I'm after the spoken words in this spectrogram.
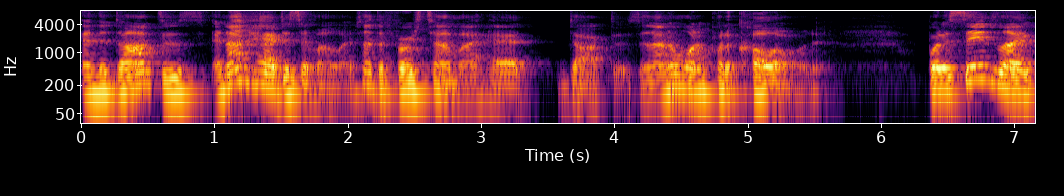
and the doctors, and I've had this in my life, it's not the first time I've had doctors, and I don't want to put a color on it, but it seems like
